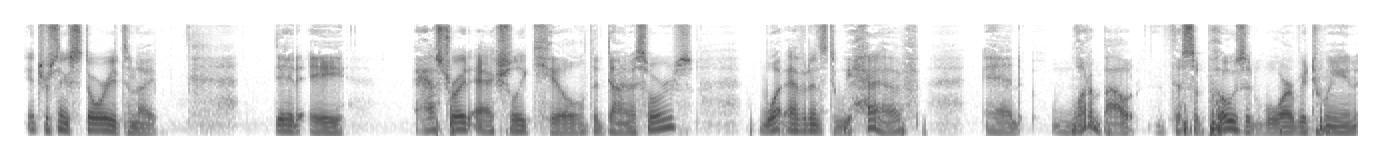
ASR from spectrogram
interesting story tonight. Did a asteroid actually kill the dinosaurs? What evidence do we have? And what about the supposed war between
